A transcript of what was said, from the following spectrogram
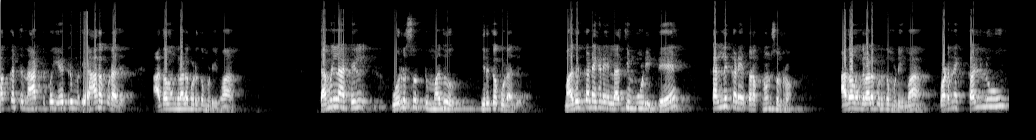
பக்கத்து நாட்டுக்கோ ஏற்றுமதி ஆகக்கூடாது. அதை உங்களால கொடுக்க முடியுமா? தமிழ்நாட்டில் ஒரு சொட்டு மது இருக்கக்கூடாது. மதுக்கடைகளை எல்லாத்தையும் மூடிட்டு கல்லுக்கடையை திறக்கணும்னு சொல்றோம். அதை உங்களால கொடுக்க முடியுமா? உடனே கல்லும்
